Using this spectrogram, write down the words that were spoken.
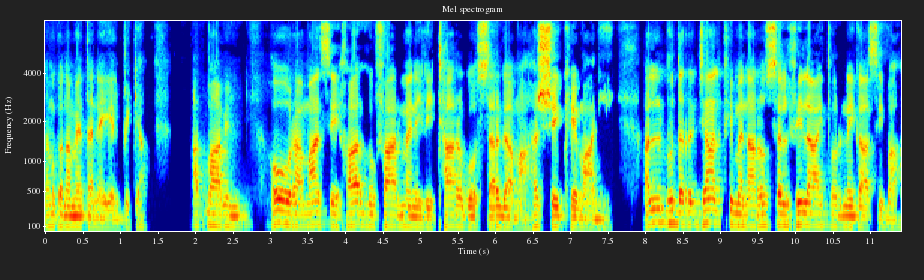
നമുക്ക് നമ്മെ തന്നെ ഏൽപ്പിക്കാം. ആത്മാവിൽ ഓ റമാസെ ഹാർഗു ഫാർമനിലി ഠാറുഗോ സർഗമ ഹഷേഖെ മാനി അത്ഭുത റിജാൽ ഫിലൈ ഫിലായ് തൊർണികാസി ബഹ.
